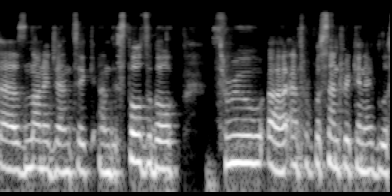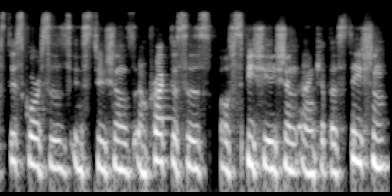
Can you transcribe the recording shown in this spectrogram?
as non-agentic and disposable through uh, anthropocentric and ableist discourses, institutions, and practices of speciation and capacitation.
